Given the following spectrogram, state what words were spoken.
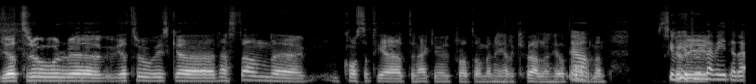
jag, tror, eh, jag tror vi ska nästan eh, konstatera att den här kan vi prata om en hel kväll, en hel podd. Ja. Men ska, ska vi rulla vidare?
